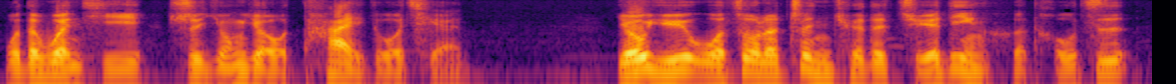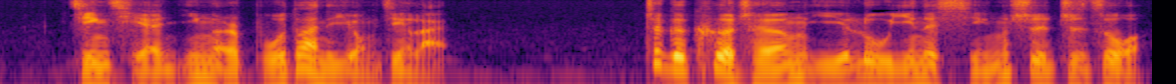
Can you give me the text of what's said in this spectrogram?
我的问题是拥有太多钱，由于我做了正确的决定和投资，金钱因而不断的涌进来。这个课程以录音的形式制作，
